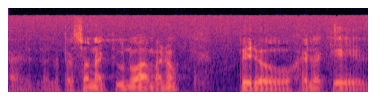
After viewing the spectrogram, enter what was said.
a la persona que uno ama, ¿no? Pero ojalá que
